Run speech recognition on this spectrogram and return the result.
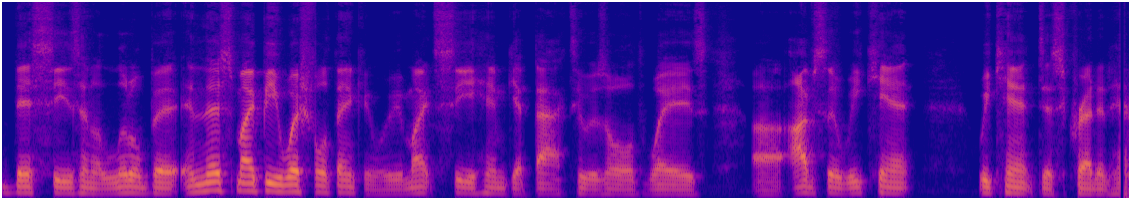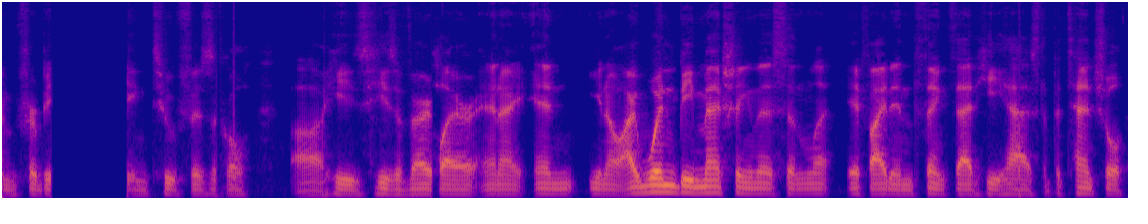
this season a little bit, and this might be wishful thinking. We might see him get back to his old ways. Uh, obviously, we can't we can't discredit him for being, too physical. Uh, he's he's a very player, and I and you know I wouldn't be mentioning this unless if I didn't think that he has the potential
